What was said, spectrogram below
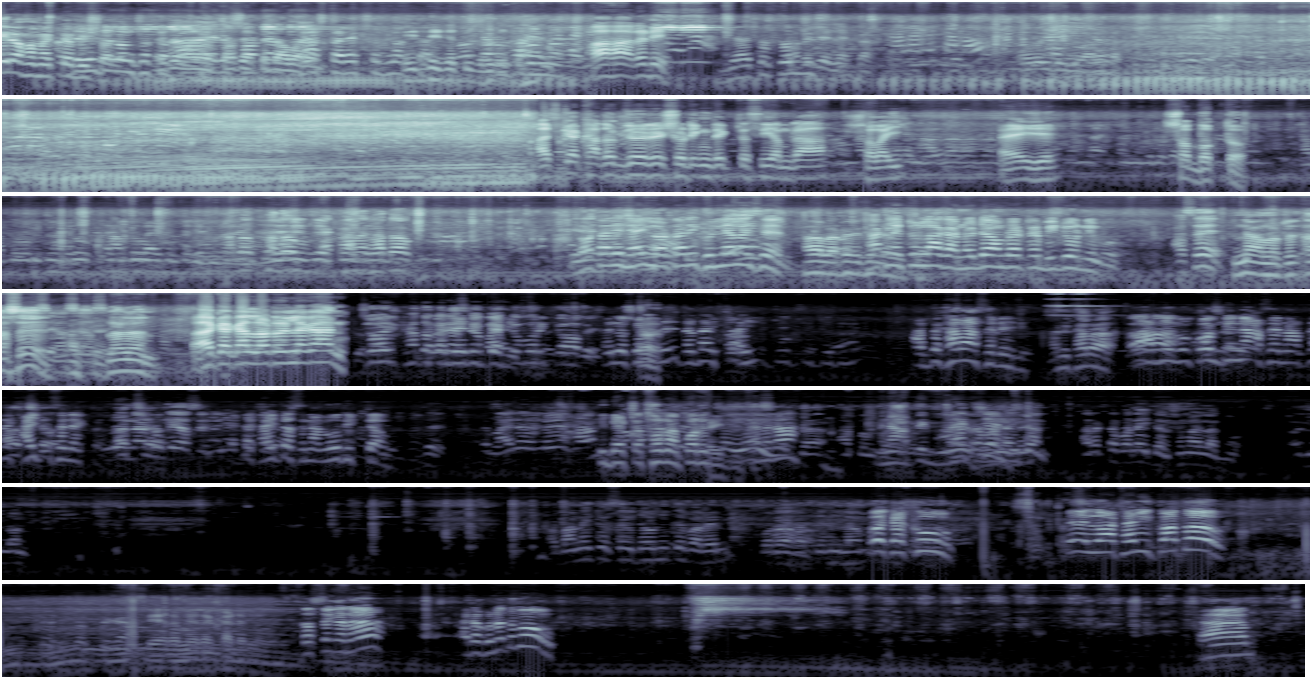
এইরকম একটা বিষয়। হ্যাঁ হ্যাঁ রেডি। চল্লিশ আজকে খাদক জয়ের শুটিং দেখতেছি আমরা সবাই। এই যে সব ভক্ত। লটারি নেই লটারি খুললে লাইছেন? হ্যাঁ লটারি থাকলে একটু লাগান ওইটা আমরা একটা ভিডিও নিব। আছে? না লটারি আছে? লাগান। কাকা লটারি লাগান। আপনি খারাপ আছেন আমি আপনি কন্টিনিউ আছেন? আপনি খাইতেছেন একটা। নাটকে আছেন। একটা খাইতেছেন আমি ওদিকটা এই ব্যাগটা থোনা পরে মানে হাতে ঘুরে আরেকটা বানাই দেন। সময় লাগবে। বানাইতেছে এটাও নিতে পারেন। পরে হাতে নিলাম। ওই কাকু এই লটারি কত? দশ টাকা না? এটা গুনে দেবো? থাম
